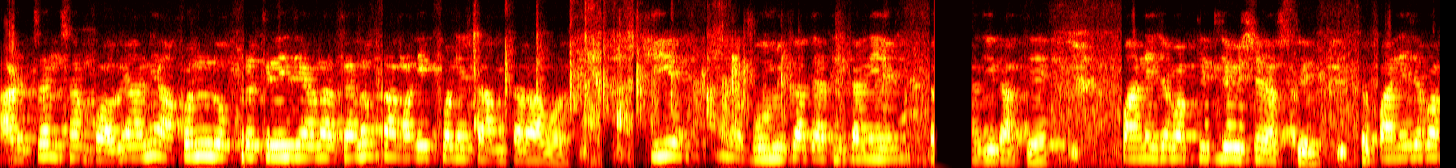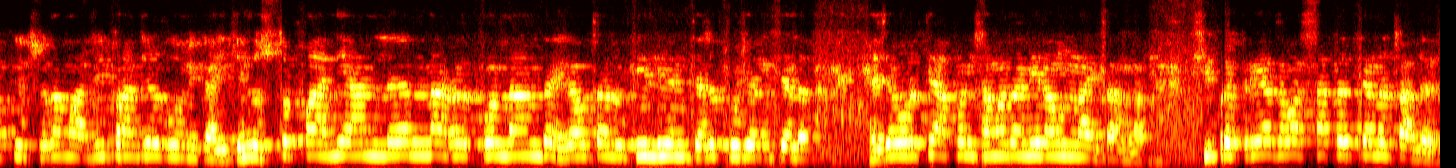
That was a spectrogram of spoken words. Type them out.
अडचण संपवावी आणि आपण लोकप्रतिनिधी त्याला प्रामाणिकपणे काम करावं. करावं ही भूमिका त्या ठिकाणी राहते. पाण्याच्या बाबतीतले विषय असतील तर पाण्याच्या बाबतीत सुद्धा माझी प्रांजळ भूमिका आहे की नुसतं पाणी आणलं नारळ कोल्हा आणि दहेगाव चालू केली आणि त्याचं पूजन केलं. ह्याच्यावरती आपण समाधानी राहून नाही चालणार. ही प्रक्रिया जेव्हा सातत्यानं चालत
